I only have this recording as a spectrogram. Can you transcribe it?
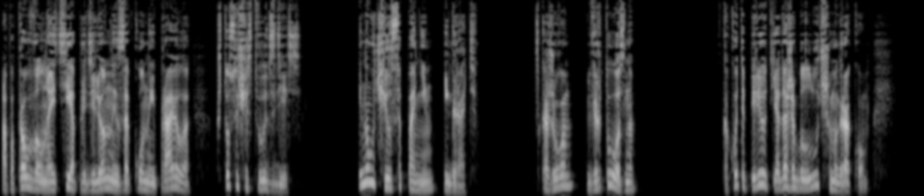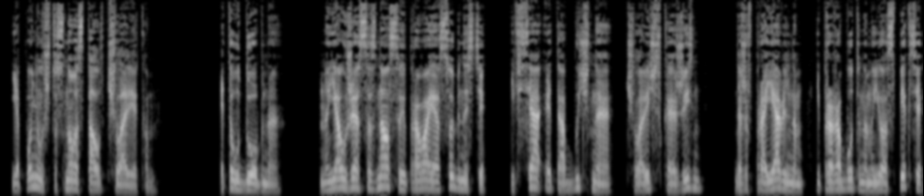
а попробовал найти определенные законы и правила, что существуют здесь, и научился по ним играть. Скажу вам, виртуозно. В какой-то период я даже был лучшим игроком. Я понял, что снова стал человеком. Это удобно, но я уже осознал свои права и особенности, и вся эта обычная человеческая жизнь, даже в проявленном и проработанном ее аспекте,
